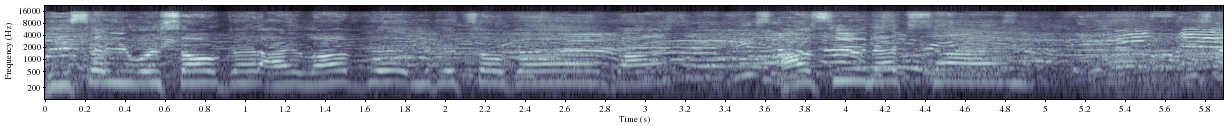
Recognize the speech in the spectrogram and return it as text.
Lisa, you were so good. I loved it. You did so good. Bye. I'll see you next time.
